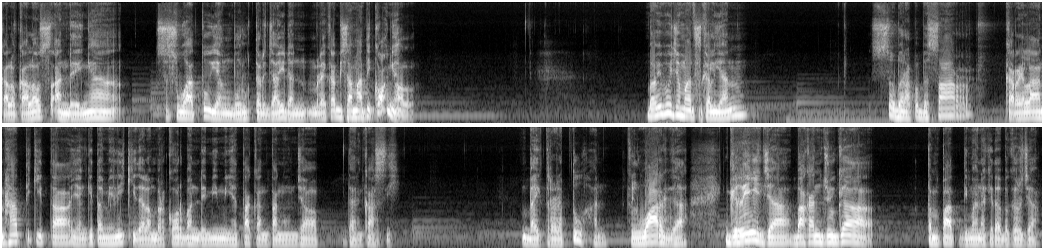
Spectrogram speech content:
Kalau-kalau seandainya sesuatu yang buruk terjadi dan mereka bisa mati konyol. Bapak Ibu jemaat sekalian, seberapa besar kerelaan hati kita yang kita miliki dalam berkorban demi menyatakan tanggung jawab dan kasih. Baik terhadap Tuhan, keluarga, gereja, bahkan juga tempat di mana kita bekerja.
